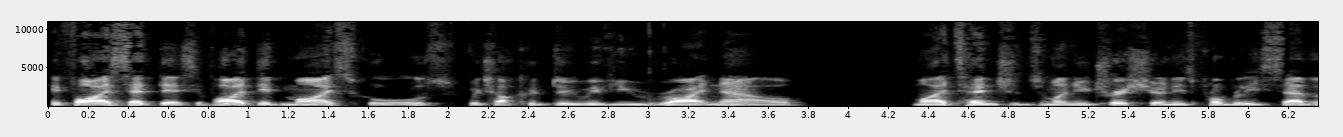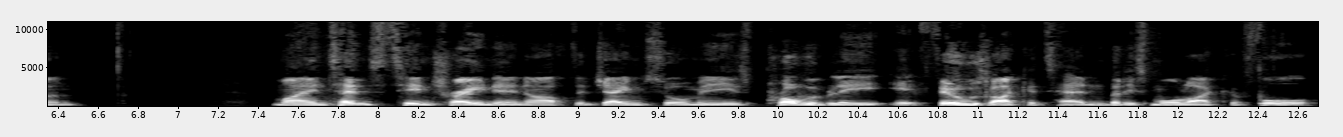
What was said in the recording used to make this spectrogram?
if I said this, if I did my scores, which I could do with you right now, my attention to my nutrition is probably seven. My intensity in training after James saw me is probably, it feels like a 10, but it's more like a four.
